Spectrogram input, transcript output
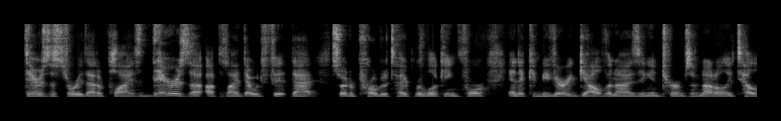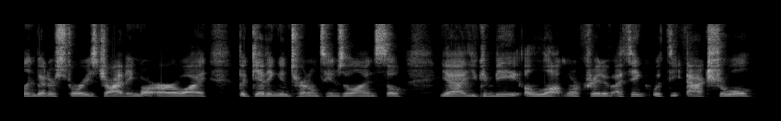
there's a story that applies. There's a, a, client that would fit that sort of prototype we're looking for. And it can be very galvanizing in terms of not only telling better stories, driving more ROI, but getting internal teams aligned. So, yeah, you can be a lot more creative. I think with the actual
